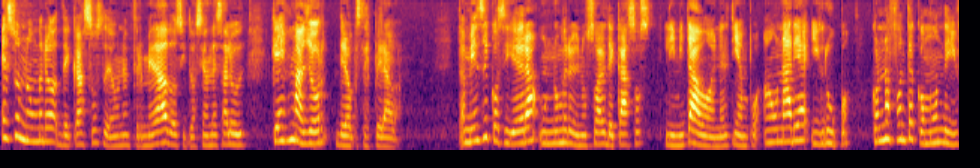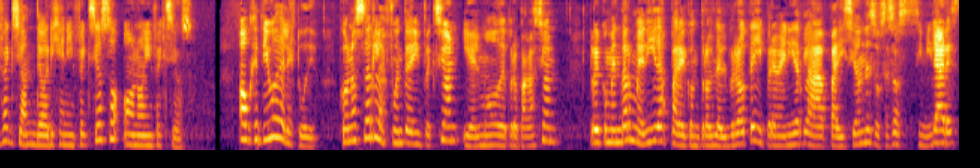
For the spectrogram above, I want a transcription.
Es un número de casos de una enfermedad o situación de salud que es mayor de lo que se esperaba. También se considera un número inusual de casos, limitado en el tiempo, a un área y grupo con una fuente común de infección de origen infeccioso o no infeccioso. Objetivos del estudio. Conocer la fuente de infección y el modo de propagación. Recomendar medidas para el control del brote y prevenir la aparición de sucesos similares.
